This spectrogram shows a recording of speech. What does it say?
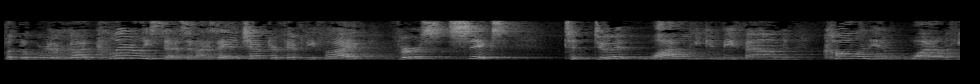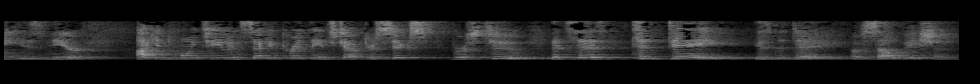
But the Word of God clearly says in Isaiah chapter 55, verse 6, to do it while he can be found, call on him while he is near. I can point to you in 2 Corinthians chapter 6, verse 2, that says, Today is the day of salvation.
